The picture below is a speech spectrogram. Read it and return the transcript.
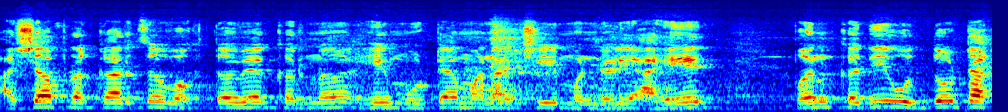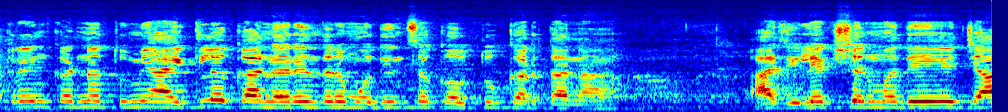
अशा प्रकारचं वक्तव्य करणं हे मोठ्या मनाची मंडळी आहेत. पण कधी उद्धव ठाकरेंकडनं तुम्ही ऐकलं का नरेंद्र मोदींचं कौतुक करताना? आज इलेक्शनमध्ये ज्या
